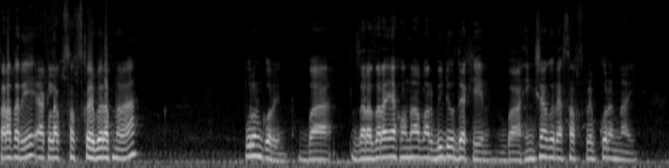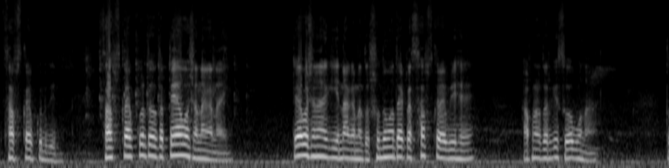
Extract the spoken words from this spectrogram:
তাড়াতাড়ি এক লাখ সাবস্ক্রাইবার আপনারা পূরণ করেন বা যারা যারা এখনও আমার ভিডিও দেখেন বা হিংসা করে সাবস্ক্রাইব করেন নাই সাবস্ক্রাইব করে দিন। সাবস্ক্রাইব করতে তো টাকা পয়সা নাগা নাই। টাকা পয়সা না কি? নাগা না তো। শুধুমাত্র একটা সাবস্ক্রাইবই হ্যাঁ আপনার তো আর কিছু হব না। তো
